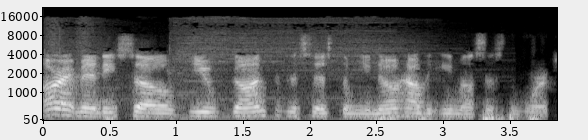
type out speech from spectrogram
All right, Mandy. So you've gone through the system. You know how the email system works.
